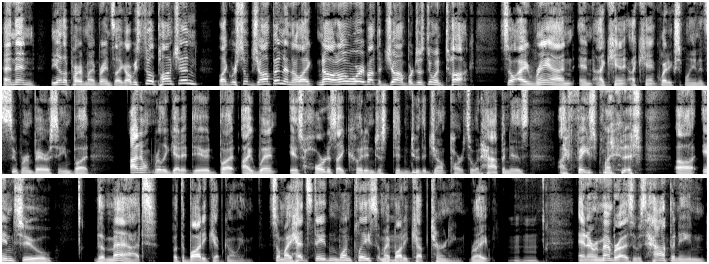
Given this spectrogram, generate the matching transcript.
And then the other part of my brain's like, are we still punching? Like we're still jumping? And they're like, no, don't worry about the jump. We're just doing tuck. So I ran and I can't I can't quite explain. It's super embarrassing, but I don't really get it, dude. But I went as hard as I could and just didn't do the jump part. So what happened is I face planted uh, into the mat, but the body kept going. So my head stayed in one place and my body kept turning, right? Mm-hmm. And I remember as it was happening,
